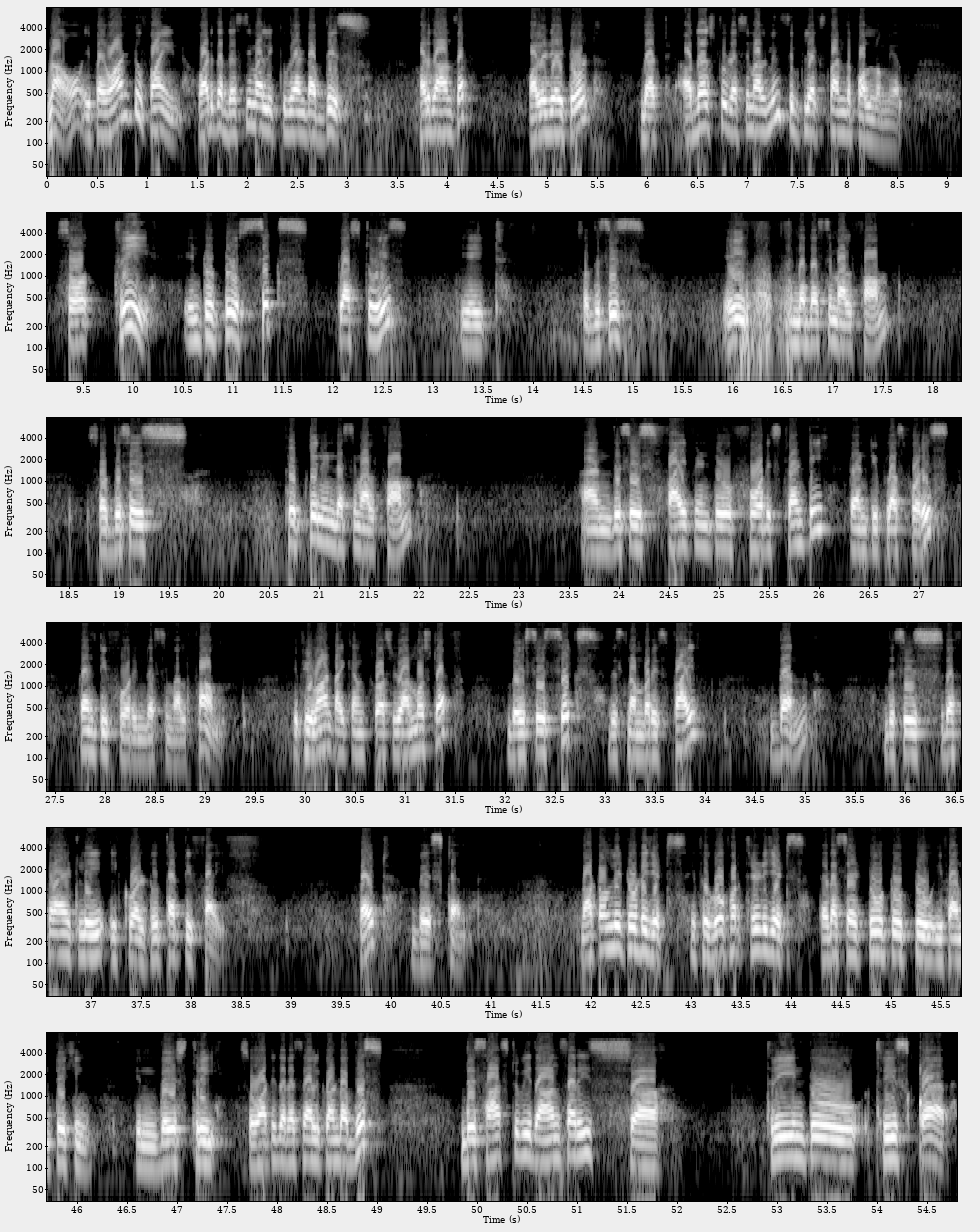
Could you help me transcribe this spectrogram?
Now, if I want to find what is the decimal equivalent of this, what is the answer? Already I told that others to decimal means simply expand the polynomial. So, 3 into 2, 6 plus 2 is 8. So, this is 8 in the decimal form. So this is 15 in decimal form and this is 5 into 4 is 20, 20 plus 4 is 24 in decimal form. If you want I can proceed one more step. Base is 6, this number is 5, then this is definitely equal to 35, right, base 10 not only two digits. If you go for three digits let us say 2 2 2 if i am taking in base 3 so what is the count of this? This has to be the answer is uh, 3 into 3 square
